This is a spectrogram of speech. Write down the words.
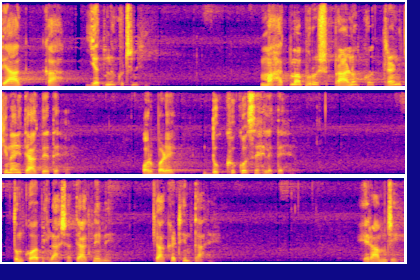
त्याग का यत्न कुछ नहीं। महात्मा पुरुष प्राणों को तृण की नहीं त्याग देते हैं और बड़े दुख को सह लेते हैं। तुमको अभिलाषा त्यागने में क्या कठिनता है? हे राम जी,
